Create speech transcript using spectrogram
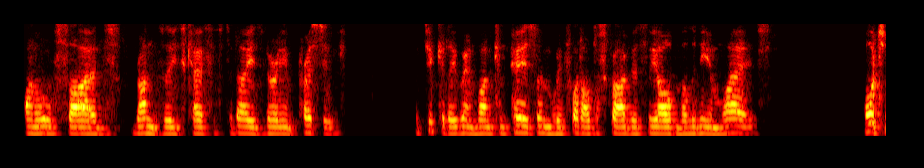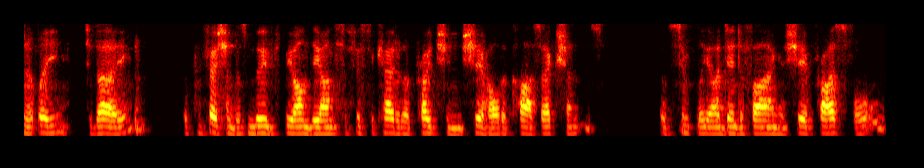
on all sides runs these cases today is very impressive, particularly when one compares them with what I'll describe as the old millennium ways. Fortunately, today, the profession has moved beyond the unsophisticated approach in shareholder class actions of simply identifying a share price fall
